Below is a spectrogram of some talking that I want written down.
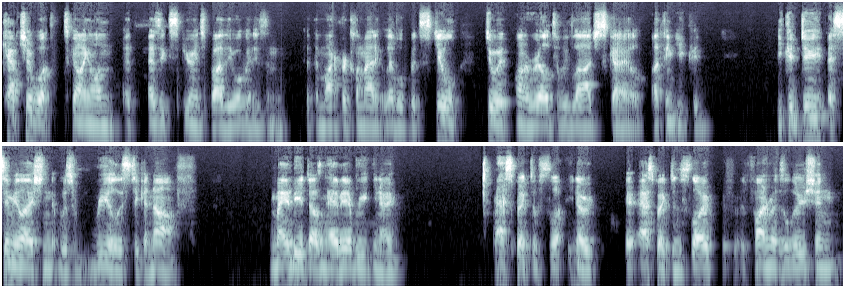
capture what's going on as experienced by the organism at the microclimatic level, but still do it on a relatively large scale. I think you could you could do a simulation that was realistic enough. Maybe it doesn't have every you know aspect of you know aspect and slope, fine resolution.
